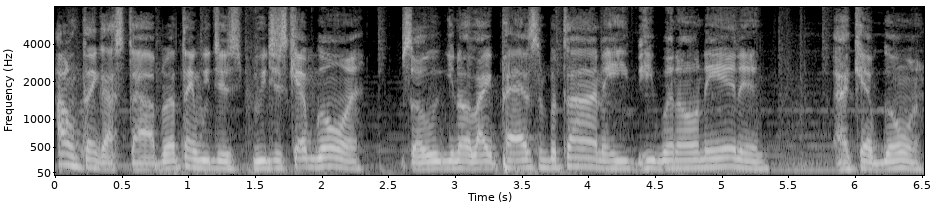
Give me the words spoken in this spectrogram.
I don't think I stopped, but I think we just we just kept going. So, you know, like passing baton, he, he went on in and I kept going.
